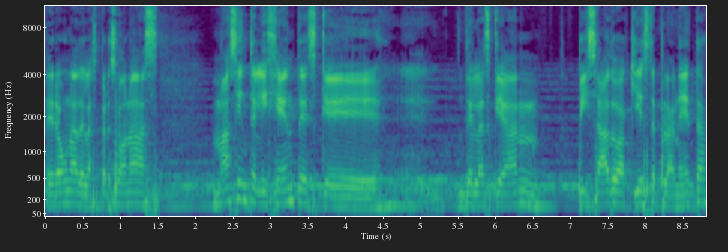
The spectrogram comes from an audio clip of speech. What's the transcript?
era una de las personas más inteligentes que eh, de las que han pisado aquí este planeta.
